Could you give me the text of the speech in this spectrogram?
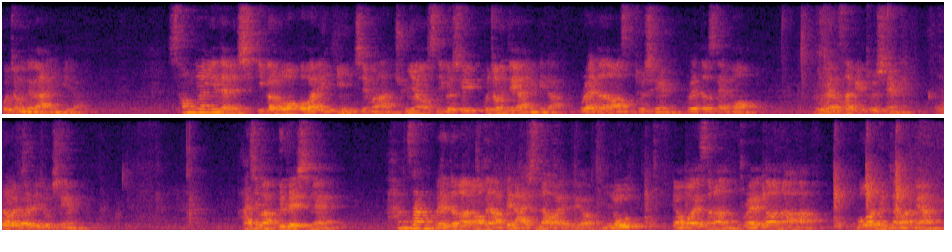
고정된 건 아닙니다. 성령이 되는 시기가 로마법 아래 있긴 있지만 중요한 것은 이것이 고정된 게 아닙니다. 레더 나왔으면 조심, 레더 세모, 부장삽입 조심, 들어갈 자리 조심. 하지만 그 대신에 항상 레더가 나오면 앞에 not이 나와야 돼요. 노 영어에서는 레더나 뭐가 등장하면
